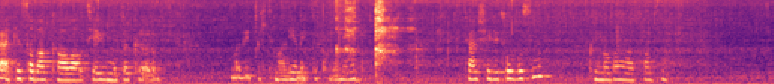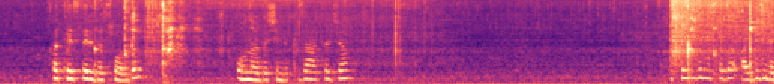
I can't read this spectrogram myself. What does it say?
belki sabah kahvaltıya yumurta kırarım. Ama büyük bir ihtimal yemekte kullanırım. Tel şehriye çorbasını kıyma bayağı fazla. Patatesleri de soydum. Onları da şimdi kızartacağım. Sevdiğim kadar ay bile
